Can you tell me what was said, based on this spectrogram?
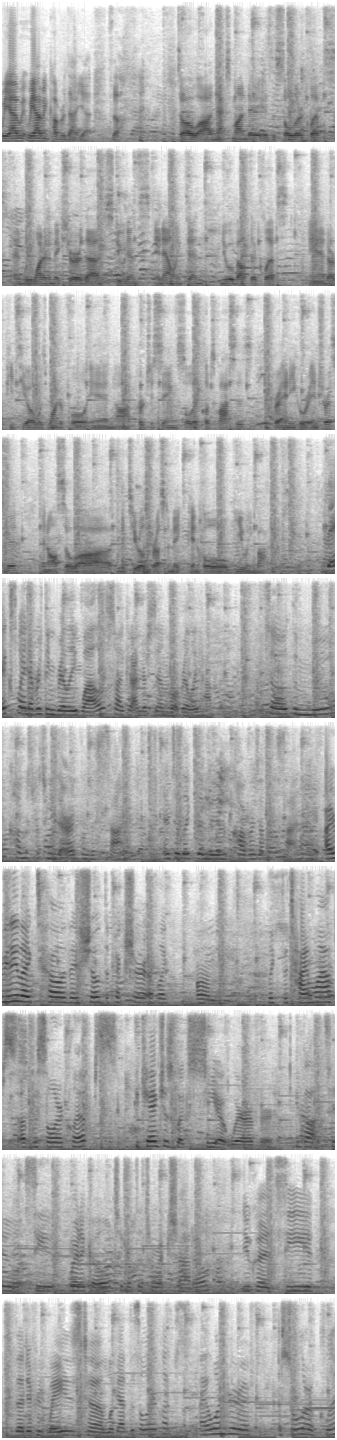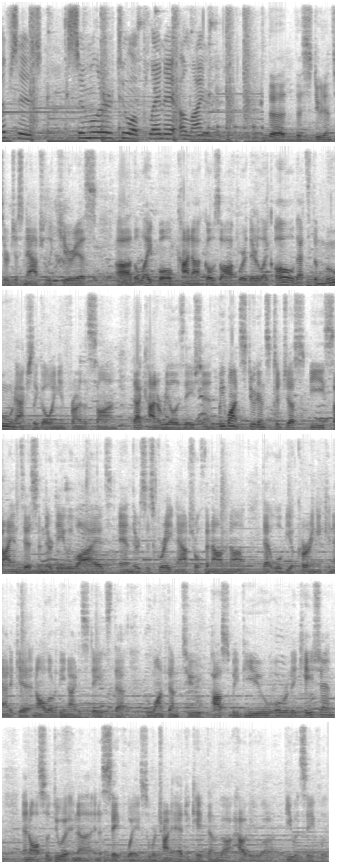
we haven't we haven't covered that yet. So. So uh, next Monday is the solar eclipse, and we wanted to make sure that students in Ellington knew about the eclipse. And our PTO was wonderful in uh, purchasing solar eclipse classes for any who are interested, and also uh, materials for us to make pinhole viewing boxes. They explained everything really well, so I could understand what really happened. So the moon comes between the earth and the sun, and so like the moon covers up the sun. I really liked how they showed the picture of like um like the time lapse of the solar eclipse. You can't just like see it wherever. You got to see where to go to get the direct shadow. You could see the different ways to look at the solar eclipse. I wonder if a solar eclipse is similar to a planet alignment the, the students are just naturally curious. Uh, the light bulb kind of goes off where they're like, oh, that's the moon actually going in front of the sun. That kind of realization. We want students to just be scientists in their daily lives, and there's this great natural phenomena that will be occurring in Connecticut and all over the United States that we want them to possibly view over vacation and also do it in a, in a safe way. So we're trying to educate them about how to uh, view it safely.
